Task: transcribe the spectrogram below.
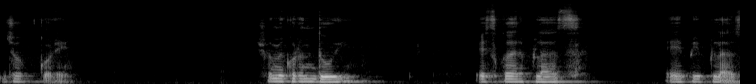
যোগ করে সমীকরণ দুই, square plus A P plus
